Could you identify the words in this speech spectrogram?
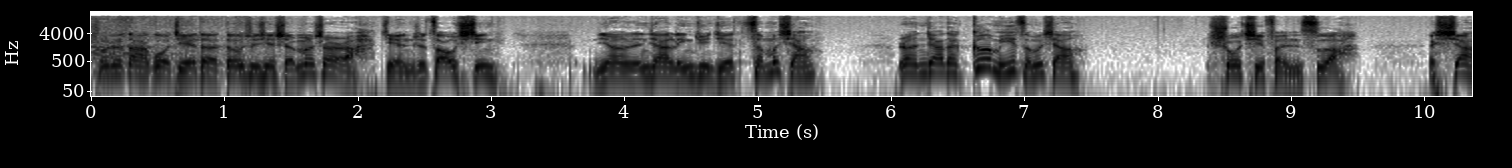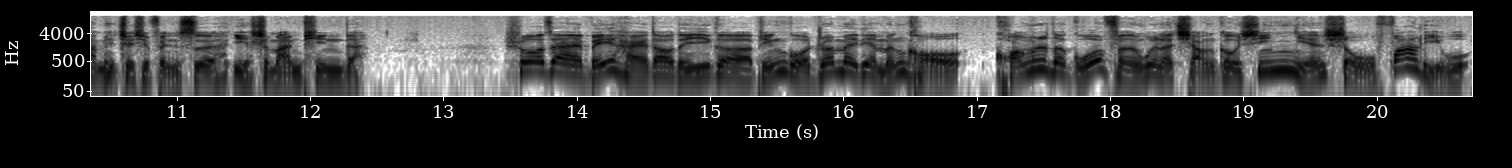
说这大过节的都是些什么事儿啊？简直糟心！你让人家林俊杰怎么想？让人家的歌迷怎么想？说起粉丝啊，下面这些粉丝也是蛮拼的。说，在北海道的一个苹果专卖店门口，狂热的果粉为了抢购新年首发礼物，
